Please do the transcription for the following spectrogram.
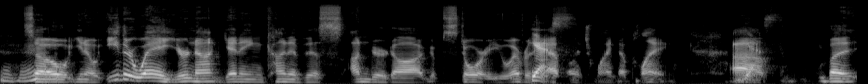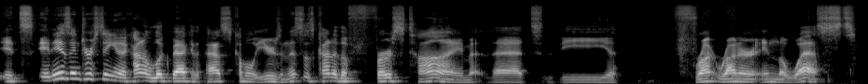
Mm-hmm. So, you know, either way, you're not getting kind of this underdog story, whoever yes. the Avalanche wind up playing. yes. Um, but it's it is interesting to kind of look back at the past couple of years, and this is kind of the first time that the front runner in the West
